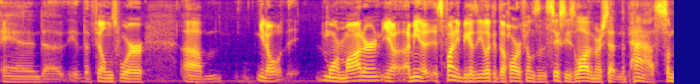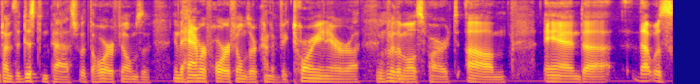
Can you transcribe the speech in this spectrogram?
and uh, the films were, um, you know. More modern, you know. I mean, it's funny because you look at the horror films of the '60s. A lot of them are set in the past, sometimes the distant past. With the horror films, of, the Hammer horror films are kind of Victorian era mm-hmm. for the most part. Um, and uh, that was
